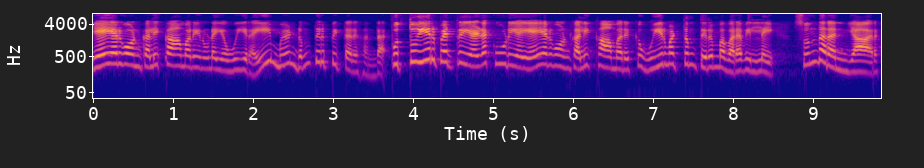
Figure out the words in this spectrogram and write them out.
ஏயர்கோன் கலிக்காமரினுடைய உயிரை மீண்டும் திருப்பித் தருகின்றார். புத்துயிர் பெற்று எழக்கூடிய ஏயர்கோன் கலிக்காமருக்கு உயிர் மட்டும் திரும்ப வரவில்லை. சுந்தரன் யார்?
